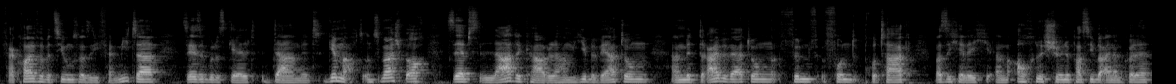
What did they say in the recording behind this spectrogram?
Verkäufer bzw. die Vermieter sehr, sehr gutes Geld damit gemacht. Und zum Beispiel auch selbst Ladekabel haben hier Bewertungen äh, mit drei Bewertungen, 5 Pfund pro Tag, was sicherlich ähm, auch eine schöne passive Einnahmequelle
